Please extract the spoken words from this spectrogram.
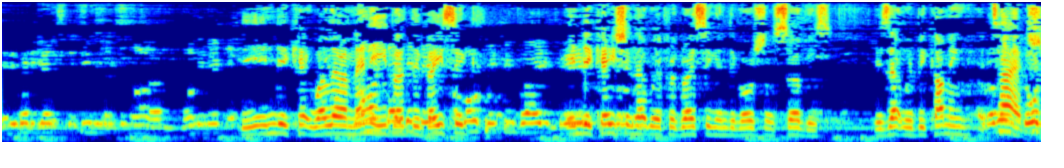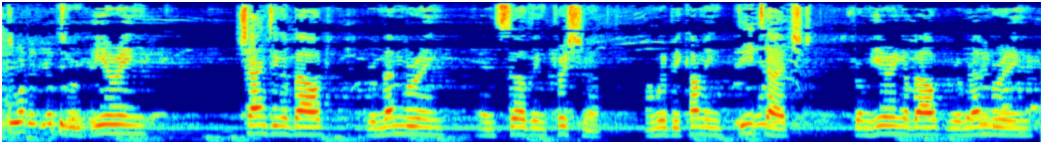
Anybody else the team like to nominate? The indicate, well there are many, but the basic About 25 days. indication that we're progressing in devotional service is that we're becoming attached to hearing, chanting about, remembering, and serving Krishna. And we're becoming detached from hearing about, remembering, 240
